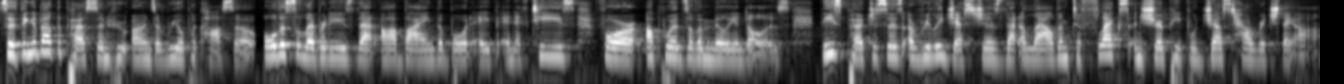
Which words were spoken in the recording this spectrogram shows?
So, think about the person who owns a real Picasso, or the celebrities that are buying the Bored Ape NFTs for upwards of a million dollars. These purchases are really gestures that allow them to flex and show people just how rich they are.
